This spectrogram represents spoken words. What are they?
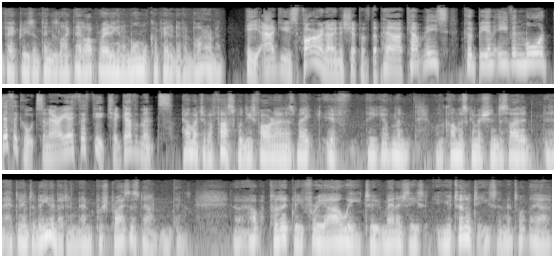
factories and things like that operating in a normal competitive environment. He argues foreign ownership of the power companies could be an even more difficult scenario for future governments. How much of a fuss would these foreign owners make if the government or the Commerce Commission decided it had to intervene a bit and, and push prices down and things? You how politically free are we to manage these utilities, and that's what they are,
